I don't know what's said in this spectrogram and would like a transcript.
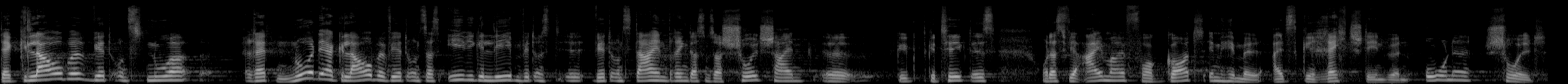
Der Glaube wird uns nur retten. Nur der Glaube wird uns das ewige Leben, wird uns, äh, wird uns dahin bringen, dass unser Schuldschein äh, getilgt ist und dass wir einmal vor Gott im Himmel als gerecht stehen würden, ohne Schuld,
